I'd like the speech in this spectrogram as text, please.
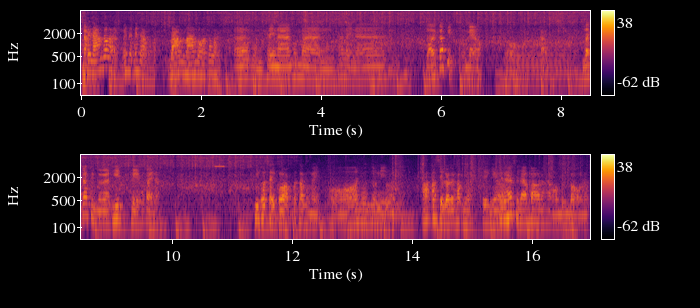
หนักใช้น้ำเท่าไหร่ไม่ไม่หนักหรอกน้ำน้ำประมาณเท่าไหร่อ่าผมใช้น้ำประมาณเท่าไหร่นะร้อยเก้าสิบมล ครับ ร้อยเก้าสิบมลที่เทเข้าไปนะ ที่เขาใส่กรองเขาทำยังไง อ๋ออ๋อตัวนี้กรตัอวงนี้อะอะเสร็จแล้วนะครับเนี่ยเป็นอย่างเงี้ยเสร็จแล้วเสร็จแล้วเบาแล้วครับอ๋อเป็นเบาแล้ว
